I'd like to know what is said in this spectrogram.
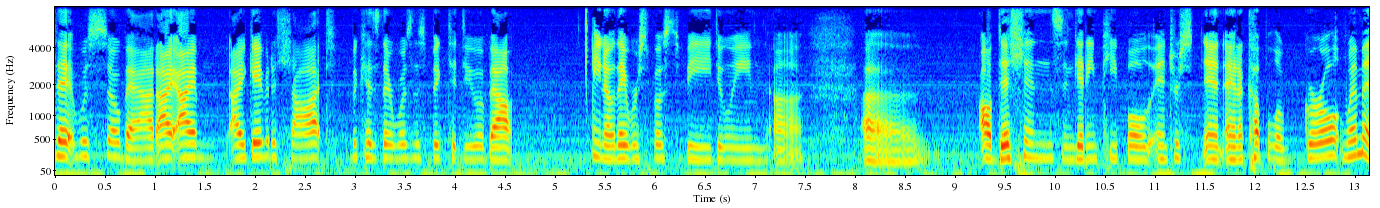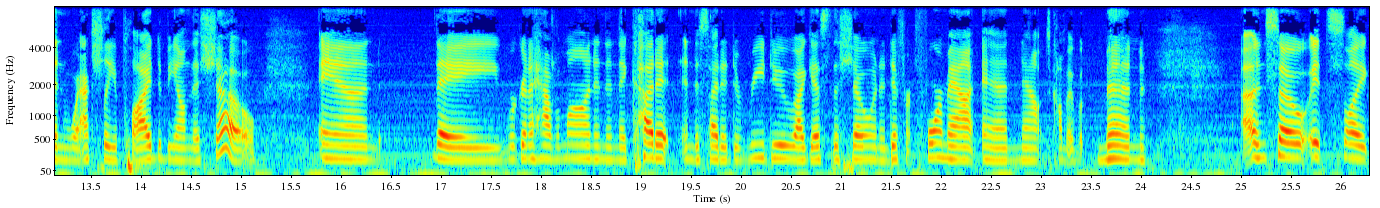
it was so bad. I i i gave it a shot because there was this big to do about you know they were supposed to be doing uh uh auditions and getting people interested and, and a couple of girl women were actually applied to be on this show. And they were going to have them on and then they cut it and decided to redo i guess the show in a different format and now it's comic book men. And so it's like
